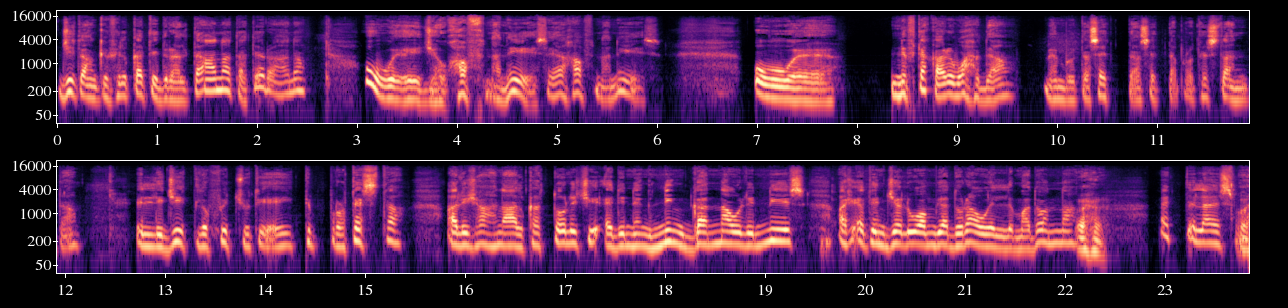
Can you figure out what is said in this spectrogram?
ġiet anki fil-katidral tagħna ta' Tirana, u ġew ħafna nies, eh, ħafna nies. U eh, Niftakar waħda, membru ta' setta, setta protestanta, illi ġiet l-uffiċċju tiegħi tipprotesta għaliex aħna l-Kattoliċi qegħdin ningannaw lin-nies għax qed inġeluhom jaduraw il-Madonna. Għettila isma,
